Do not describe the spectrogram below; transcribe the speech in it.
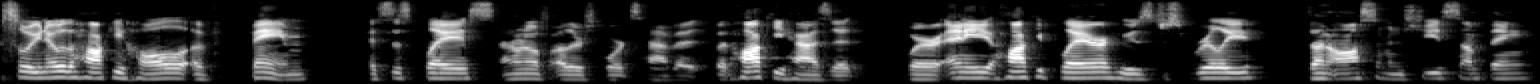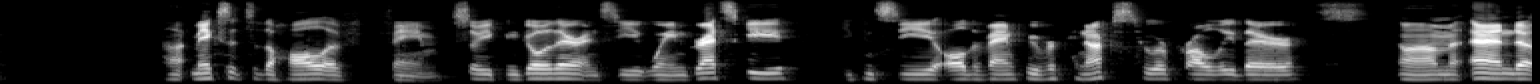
So we know the Hockey Hall of Fame It's this place, I don't know if other sports have it, but hockey has it, where any hockey player who's just really done awesome and achieved something uh, makes it to the Hall of Fame. So you can go there and see Wayne Gretzky. You can see all the Vancouver Canucks who are probably there. Um, and uh,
